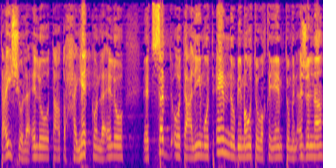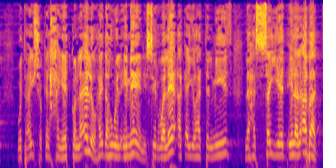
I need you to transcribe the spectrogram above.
تعيشوا لإله تعطوا حياتكم لإله تصدقوا تعليمه تآمنوا بموته وقيامته من أجلنا وتعيشوا كل حياتكم لإله. هيدا هو الإيمان يصير ولائك أيها التلميذ لهالسيد إلى الأبد.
